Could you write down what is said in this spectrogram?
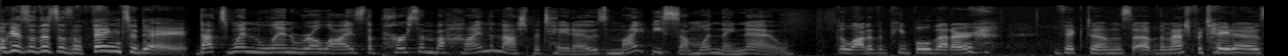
okay, so this is a thing today. That's when Lynn realized the person behind the mashed potatoes might be someone they know. A lot of the people that are victims of the mashed potatoes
